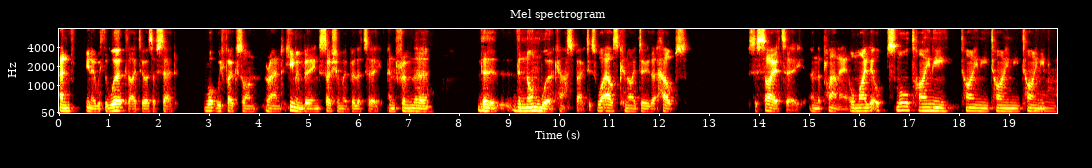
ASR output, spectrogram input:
And, you know, with the work that I do, as I've said, what we focus on around human beings, social mobility, and from the the the non-work aspect, it's what else can I do that helps society and the planet, or my little small, tiny, tiny, tiny, tiny Mm.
